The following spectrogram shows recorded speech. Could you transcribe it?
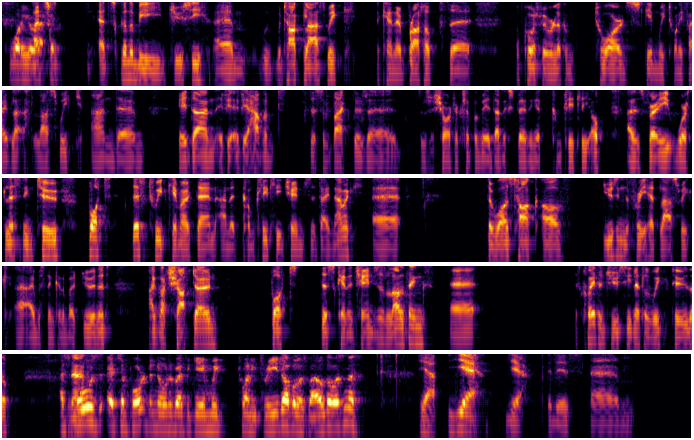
what do you That's- reckon? it's going to be juicy. Um, we, we talked last week. I kind of brought up the. Of course, we were looking towards game week twenty five la- last week, and um, Aidan, if you if you haven't listened back, there's a there's a shorter clip of Aidan explaining it completely up, and it's very worth listening to. But this tweet came out then, and it completely changed the dynamic. Uh, there was talk of using the free hit last week. Uh, I was thinking about doing it. I got shot down but this kind of changes a lot of things. Uh, it's quite a juicy little week too, though. I suppose it's important to note about the game week twenty three double as well, though, isn't it? Yeah, Yeah, yeah, it is. Um,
